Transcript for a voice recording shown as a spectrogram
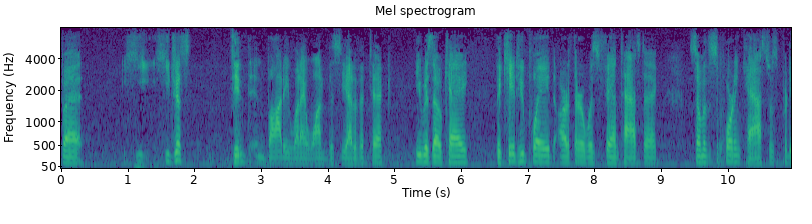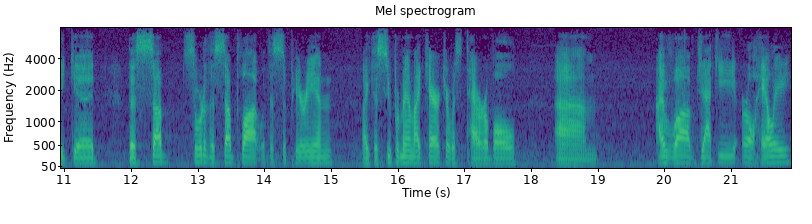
but he he just didn't embody what I wanted to see out of the Tick. He was okay. The kid who played Arthur was fantastic. Some of the supporting cast was pretty good. The sub sort of the subplot with the Superian, like the Superman like character was terrible. Um, I love Jackie Earle Haley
